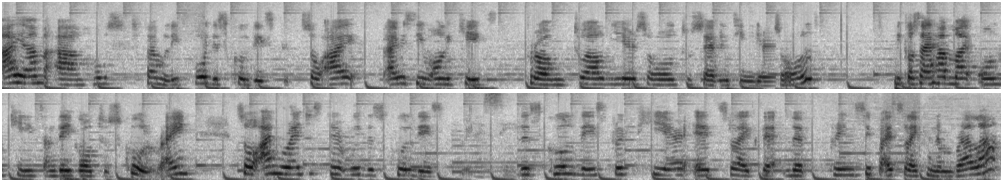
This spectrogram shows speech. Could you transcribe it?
I am a host family for the school district. So I, I receive only kids from 12 years old to 17 years old because I have my own kids and they go to school, right? So I'm registered with the school district. The school district here, it's like the, the principal, it's like an umbrella.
